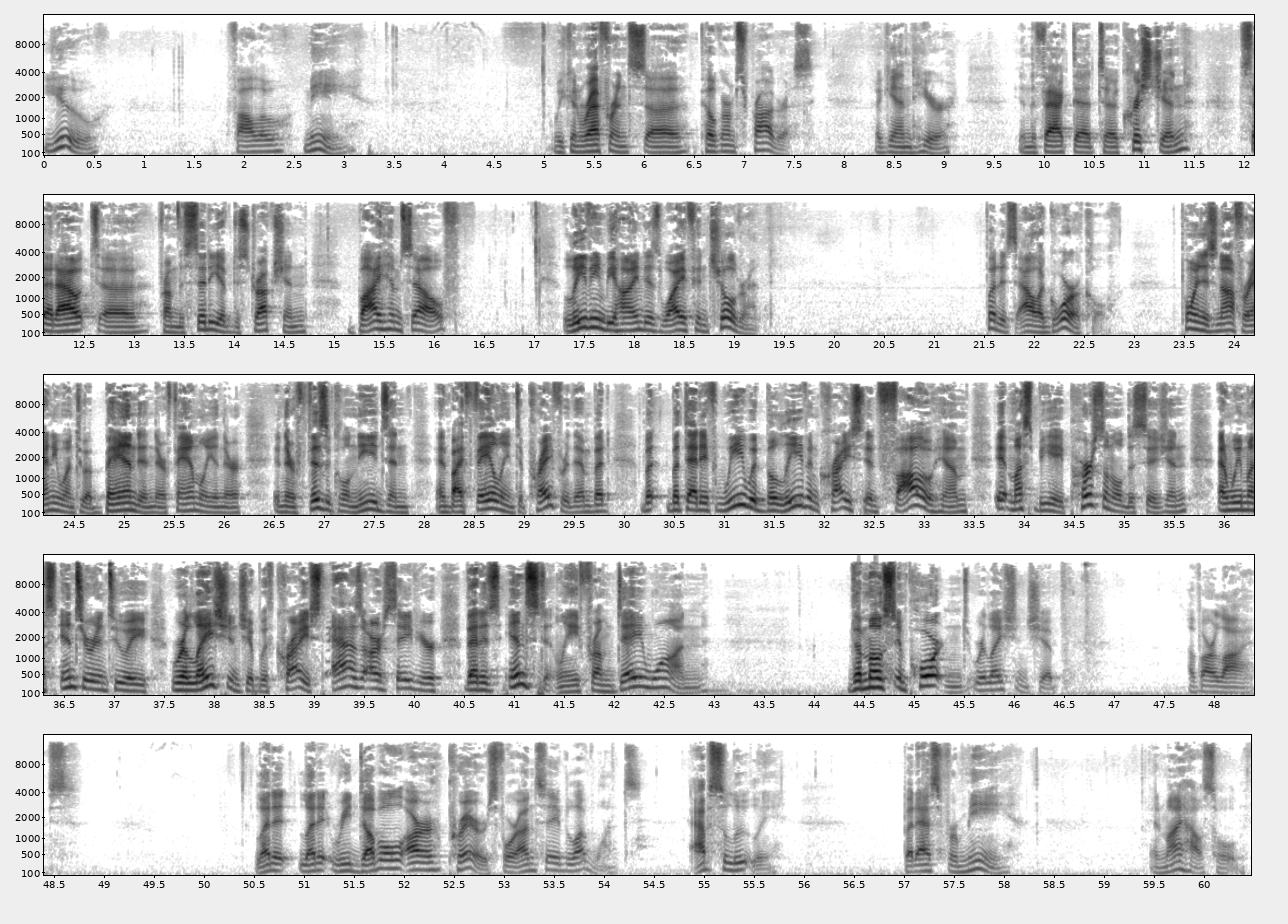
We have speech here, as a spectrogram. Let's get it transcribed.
You follow me. We can reference uh, Pilgrim's Progress again here in the fact that uh, Christian set out uh, from the city of destruction by himself, leaving behind his wife and children but it's allegorical. The point is not for anyone to abandon their family and their, in their physical needs and, and by failing to pray for them, but, but, but that if we would believe in Christ and follow Him, it must be a personal decision, and we must enter into a relationship with Christ as our Savior that is instantly, from day one, the most important relationship of our lives. Let it, let it redouble our prayers for unsaved loved ones. Absolutely. But as for me and my household,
